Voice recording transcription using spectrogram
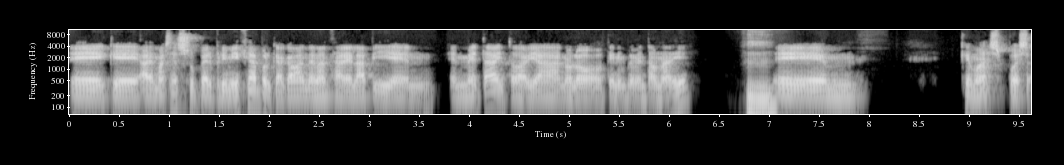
Eh, que además es súper primicia porque acaban de lanzar el API en, Meta y todavía no lo tiene implementado nadie. Em, ¿Qué más? Pues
